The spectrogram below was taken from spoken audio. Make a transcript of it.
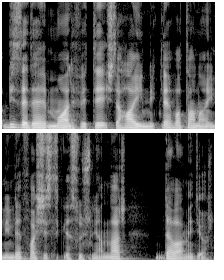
bizde de muhalefeti işte hainlikle, vatan hainliğiyle, faşistlikle suçlayanlar devam ediyor.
